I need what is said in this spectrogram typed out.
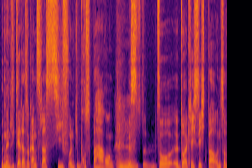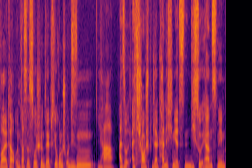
Und dann liegt er da so ganz lassiv und die Brustbehaarung mhm. ist so deutlich sichtbar und so weiter. Und das ist so schön selbstironisch. Und diesen, ja, also als Schauspieler kann ich ihn jetzt nicht so ernst nehmen.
